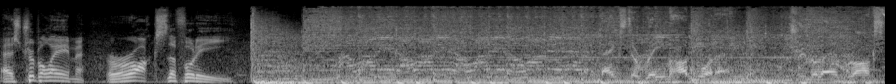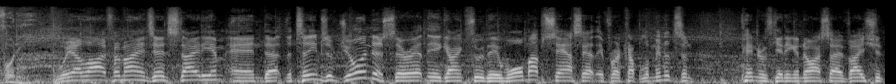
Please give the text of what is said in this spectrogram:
as Triple M rocks the footy. Thanks to Rheem Hot Water. Triple M rocks footy. We are live from ANZ Stadium, and uh, the teams have joined us. They're out there going through their warm up. South out there for a couple of minutes, and Penrith getting a nice ovation.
